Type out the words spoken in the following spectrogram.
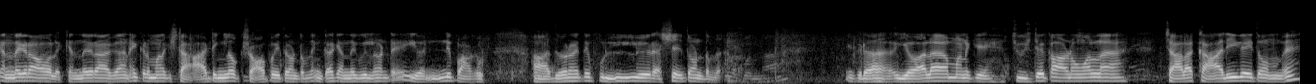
కిందకి రావాలి. కిందకి రాగానే ఇక్కడ మనకి స్టార్టింగ్లో ఒక షాప్ అయితే ఉంటుంది. ఇంకా కిందకి వెళ్ళాలంటే ఇవన్నీ పాకలు. ఆదివారం అయితే ఫుల్ రష్ అయితే ఉంటుంది. ఇక్కడ ఇవాళ మనకి ట్యూస్డే కావడం వల్ల చాలా ఖాళీగా అయితే ఉంది.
